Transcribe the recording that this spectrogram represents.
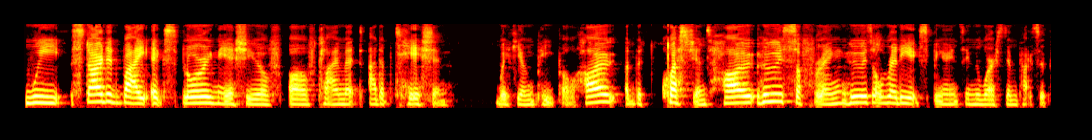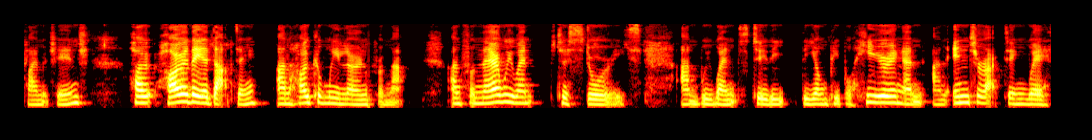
we started by exploring the issue of, of climate adaptation with young people. How the questions, how who is suffering, who is already experiencing the worst impacts of climate change, how, how are they adapting and how can we learn from that? And from there we went to stories and we went to the, the young people hearing and, and interacting with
